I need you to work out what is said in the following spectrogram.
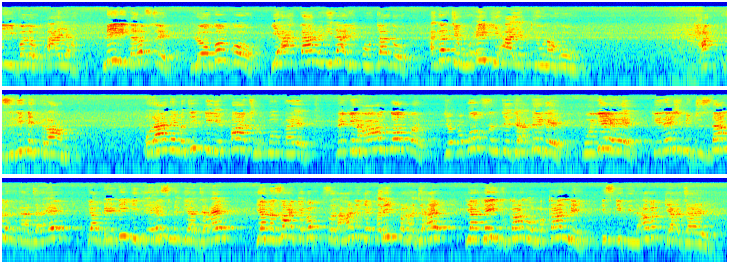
अन्नी वलो आया। मेरी तरफ़ से लोगों को ये अहकाम इलाही पहुँचा दो, अगरचे वो एक ही आयत क्यों ना हो? हाजिरीन इकराम। कुरान मजीद के ये पाँच हुक्मों का है। लेकिन आमतौर पर जो हकूक समझे जाते गए, वो ये है कि रेशमी जुजदान में रखा जाए, या बेटी की दहेज में दिया जाए, या नजा के वक्त सराहने के करीब पढ़ा जाए, या नई दुकान व मकान में इसकी तिलावत किया जाए।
